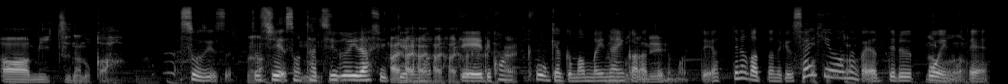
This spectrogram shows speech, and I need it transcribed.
ああ密なのかそうです。あ私その立ち食いだしっていうのもあってで観光客もあんまいないからっていうのもあってやってなかったんだけど最近はなんかやってるっぽいので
